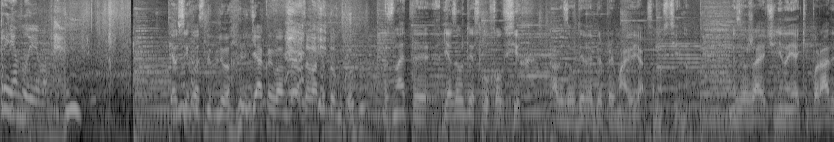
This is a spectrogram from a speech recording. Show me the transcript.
приємно. Я всіх вас люблю. Дякую вам за, за вашу думку. Ви знаєте, я завжди слухав всіх, але завжди вибір приймаю я самостійно, незважаючи ні на які поради.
